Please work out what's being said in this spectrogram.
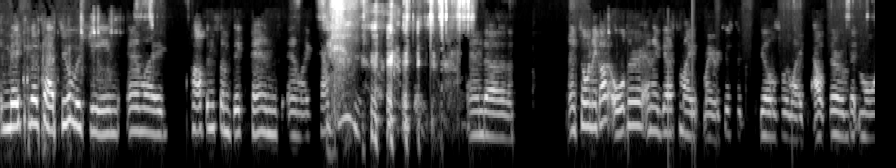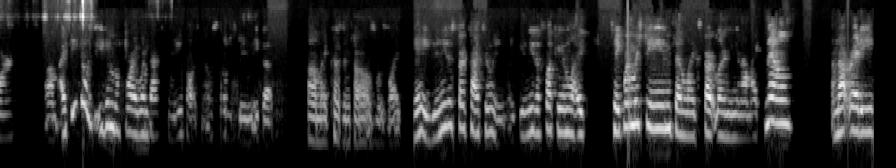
making a tattoo machine and like popping some big pens and like tattooing and uh and so when I got older and I guess my my artistic skills were like out there a bit more. Um, I think it was even before I went back to New polish and I was still just doing makeup. Um, my cousin Charles was like, "Hey, you need to start tattooing. Like, you need to fucking like take my machines and like start learning." And I'm like, "No, I'm not ready.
